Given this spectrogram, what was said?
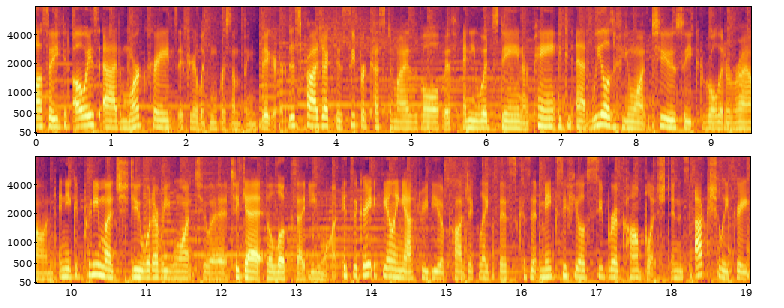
Also, you could always add more crates if you're looking for something bigger. This project is super customizable with any wood stain or paint. You can add wheels if you want to, so you could roll it around, and you could pretty much do whatever you want to it to get the look that you want. It's a great feeling after you do a project like this because it makes you feel super accomplished, and it's actually great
